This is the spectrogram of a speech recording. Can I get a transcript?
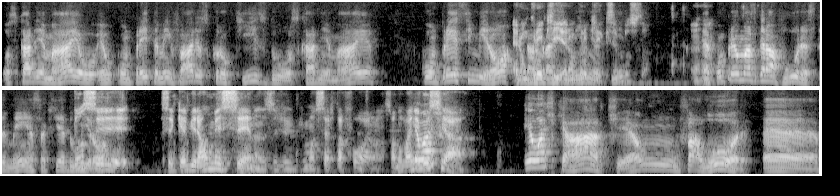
Oscar Niemeyer, eu, eu comprei também vários croquis do Oscar Niemeyer. Comprei esse Miroque. Era um croqui, era um croqui que você postou. Uhum. É, comprei umas gravuras também. Essa aqui é do então, Miró. Você, você quer virar um mecenas, de, de uma certa forma. Só não vai eu negociar. Acho, eu acho que a arte é um valor é,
